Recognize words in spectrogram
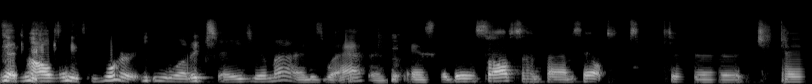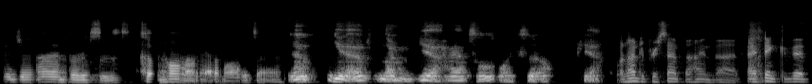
doesn't always work. You want to change your mind, is what happens. And so being soft sometimes helps to change your mind versus cutting hard at them all the time. Yeah, yeah, I mean, yeah, absolutely. So, yeah. 100% behind that. I think that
